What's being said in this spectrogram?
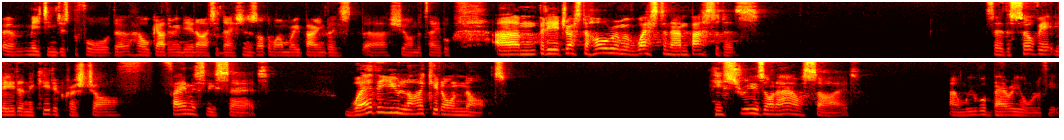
uh, meeting just before the whole gathering of the United Nations, not the one where he banged his uh, shoe on the table. Um, but he addressed a whole room of Western ambassadors. So the Soviet leader, Nikita Khrushchev, famously said, Whether you like it or not, history is on our side, and we will bury all of you.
